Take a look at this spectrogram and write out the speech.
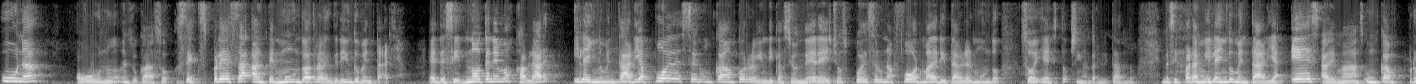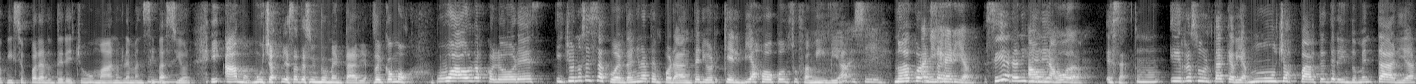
una, o uno en su caso, se expresa ante el mundo a través de la indumentaria. Es decir, no tenemos que hablar y la indumentaria puede ser un campo de reivindicación de derechos, puede ser una forma de gritarle al mundo, soy esto, sin andar gritando. Es decir, para mí la indumentaria es además un campo propicio para los derechos humanos, la emancipación, y amo muchas piezas de su indumentaria. Soy como, wow, los colores. Y yo no sé si se acuerdan en la temporada anterior que él viajó con su familia. Ay, sí. No me acuerdo. A Nigeria. Sí, era Nigeria. A una boda. Exacto. Y resulta que había muchas partes de la indumentaria,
